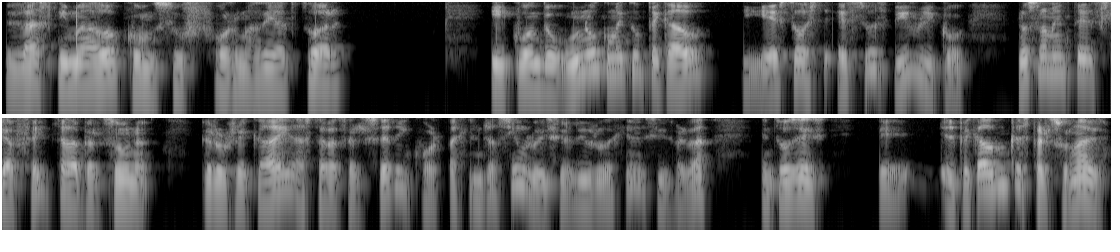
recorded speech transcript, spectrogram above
lastimado con su forma de actuar. Y cuando uno comete un pecado, y esto es, esto es bíblico, no solamente se afecta a la persona, pero recae hasta la tercera y cuarta generación, lo dice el libro de Génesis, ¿verdad? Entonces, eh, el pecado nunca es personal,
